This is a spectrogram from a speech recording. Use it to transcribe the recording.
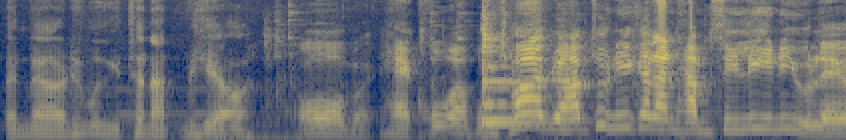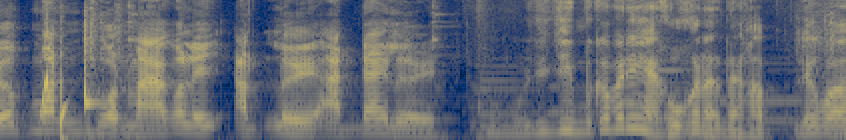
เป็นแนวที่มึงถนัดไม่ใช่เหรอ โอ้แหกโค้งผมชอบเลยครับ ช่วงนี้กำลังทำซีรีส์นี่อยู่เลยว่ามันชวนมาก็เลยอัดเลยอัดได้เลย โอ้โหจริงๆ มันก็ไม่ได้แหกคุกขนาดนะครับ เรียกว่า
